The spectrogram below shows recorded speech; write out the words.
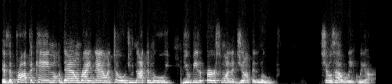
If the prophet came down right now and told you not to move, you'd be the first one to jump and move. Shows how weak we are.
